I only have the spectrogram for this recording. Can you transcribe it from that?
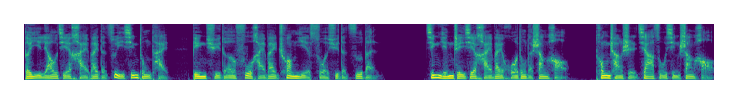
得以了解海外的最新动态，并取得赴海外创业所需的资本。经营这些海外活动的商号，通常是家族性商号。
